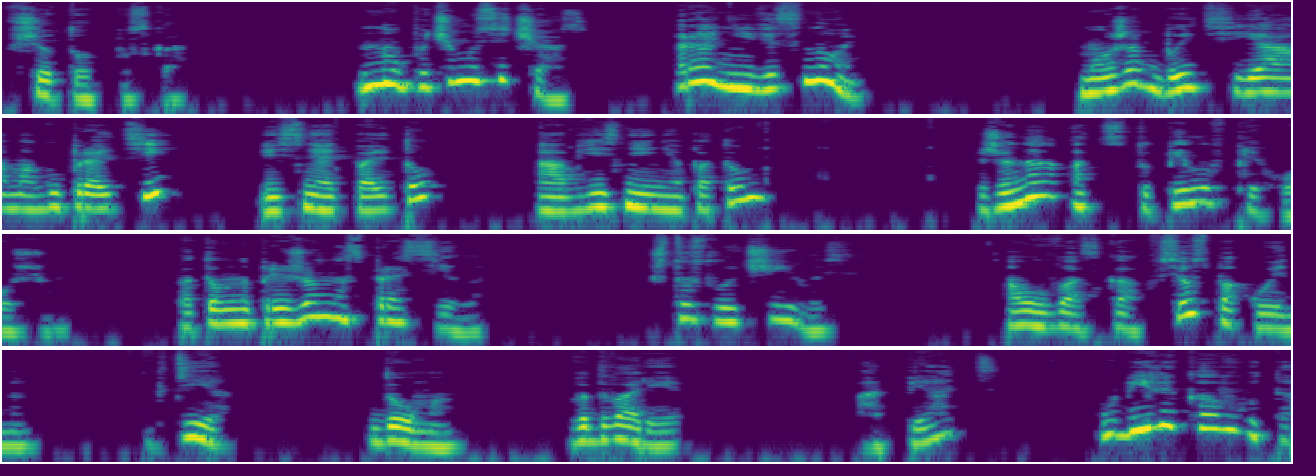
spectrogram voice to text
в счет отпуска. — Ну, почему сейчас? Ранней весной. Может быть, я могу пройти и снять пальто, а объяснение потом? Жена отступила в прихожую. Потом напряженно спросила. — Что случилось? — А у вас как, все спокойно? — Где? — Дома, во дворе. — Опять? Убили кого-то?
